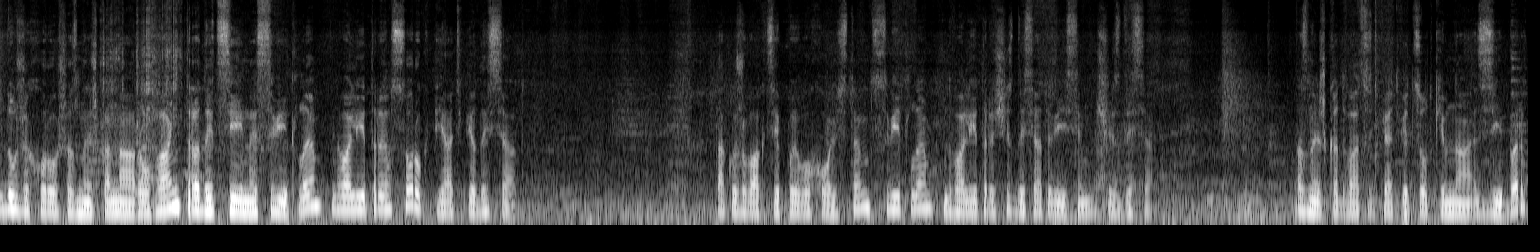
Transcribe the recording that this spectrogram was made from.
Дуже хороша знижка на рогань. Традиційне світле 2 літри 45,50. Також в акції пиво Хольстен світле 2 літри 68,60. А Знижка 25% на Зіберт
